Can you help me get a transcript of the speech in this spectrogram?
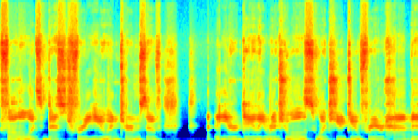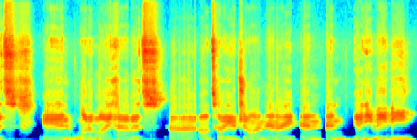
follow what's best for you in terms of your daily rituals, what you do for your habits. And one of my habits, uh, I'll tell you, John, and I and and and you may be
